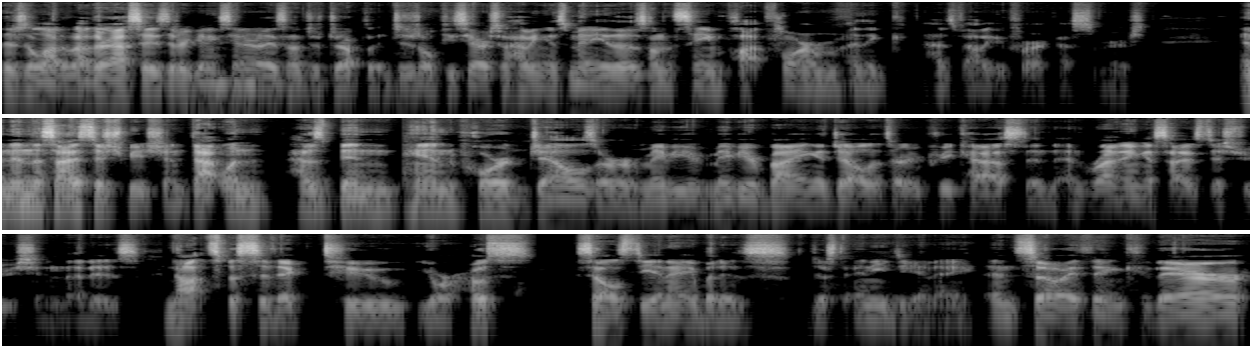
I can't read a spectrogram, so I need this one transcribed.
There's a lot of other assays that are getting standardized on digital PCR. So having as many of those on the same platform, I think has value for our customers. And then the size distribution. That one has been hand poured gels, or maybe you're, maybe you're buying a gel that's already precast and, and running a size distribution that is not specific to your host cell's DNA, but is just any DNA. And so I think they're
